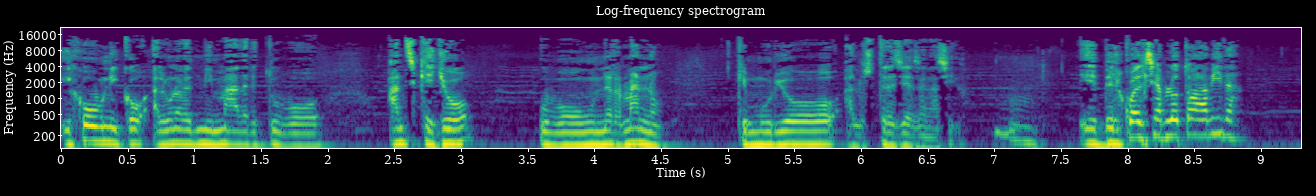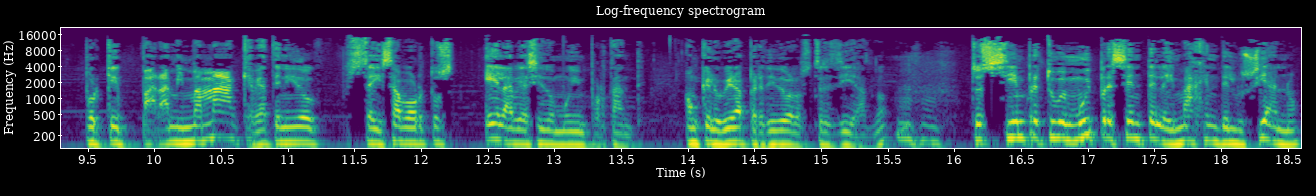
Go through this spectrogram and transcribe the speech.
hijo único. Alguna vez mi madre tuvo, antes que yo, hubo un hermano que murió a los tres días de nacido. eh, del cual se habló toda la vida. Porque para mi mamá, que había tenido seis abortos, él había sido muy importante, aunque lo hubiera perdido a los tres días, ¿no? Entonces siempre tuve muy presente la imagen de Luciano,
